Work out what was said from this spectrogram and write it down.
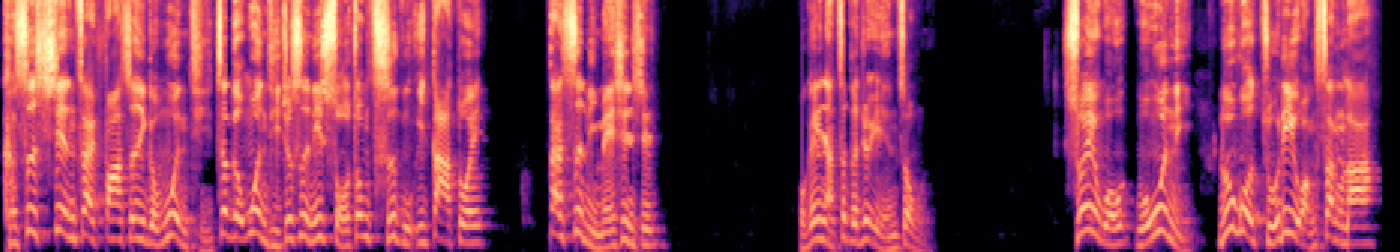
可是现在发生一个问题，这个问题就是你手中持股一大堆，但是你没信心。我跟你讲，这个就严重了。所以我我问你，如果主力往上拉，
